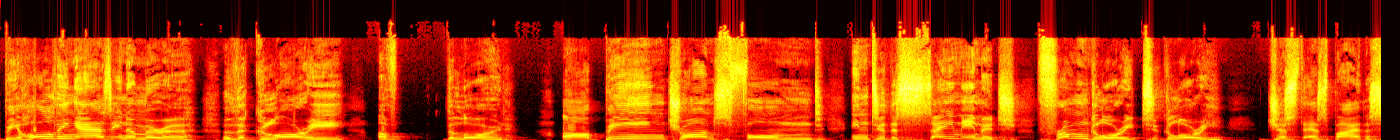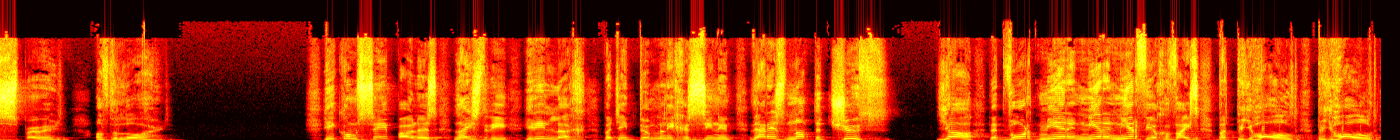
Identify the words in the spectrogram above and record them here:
beholding as in a mirror the glory of the Lord are being transformed into the same image from glory to glory, just as by the Spirit of the Lord. Hier kom sê Paulus, luister hier, hierdie lig wat jy dimly gesien het, that is not the truth. Ja, dit word meer en meer en meer vir jou gewys, but behold, behold,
